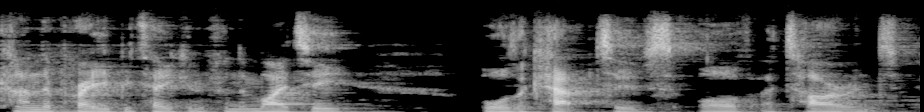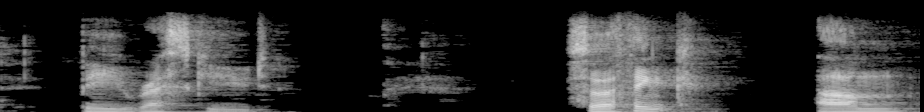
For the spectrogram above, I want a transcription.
Can the prey be taken from the mighty, or the captives of a tyrant be rescued? So, I think um,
